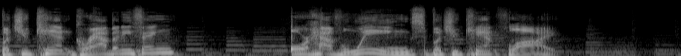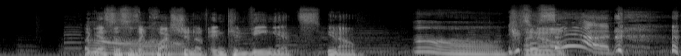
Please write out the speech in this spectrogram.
but you can't grab anything, or have wings, but you can't fly? I guess this is a question of inconvenience, you know. Oh. You're I so know. sad.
